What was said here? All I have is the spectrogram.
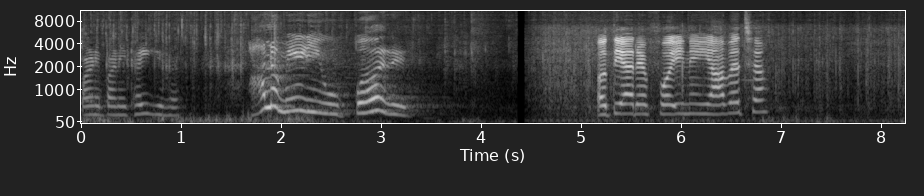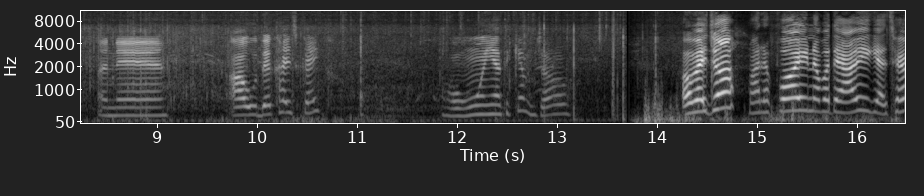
પાણી પાણી થઈ ગયું છે હાલો મેળી ઉપર. અત્યારે ફઈ નહીં આવે છે. અને આવું દેખાય છે કંઈક? હું અહીંયાથી કેમ જાઉં? હવે જો, મારે ફોઈ ને બધા આવી ગયા છે.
